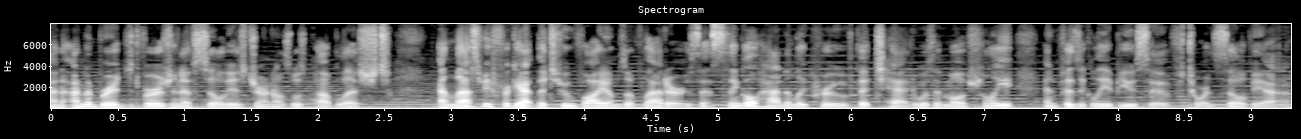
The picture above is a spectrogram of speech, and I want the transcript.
an unabridged version of Sylvia's journals was published, and lest we forget the two volumes of letters that single handedly proved that Ted was emotionally and physically abusive towards Sylvia.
